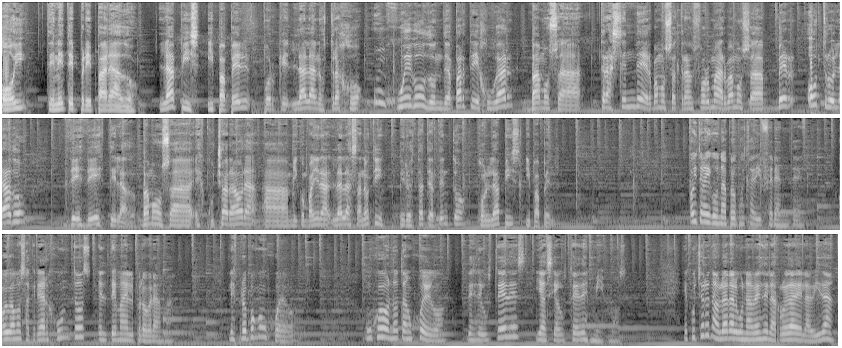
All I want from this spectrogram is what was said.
Hoy tenete preparado lápiz y papel porque Lala nos trajo un juego donde aparte de jugar vamos a trascender, vamos a transformar, vamos a ver otro lado desde este lado. Vamos a escuchar ahora a mi compañera Lala Zanotti, pero estate atento con lápiz y papel. Hoy traigo una propuesta diferente. Hoy vamos a crear juntos el tema del programa. Les propongo un juego. Un juego no tan juego, desde ustedes y hacia ustedes mismos. ¿Escucharon hablar alguna vez de la rueda de la vida?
